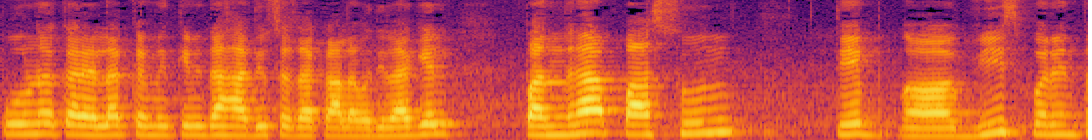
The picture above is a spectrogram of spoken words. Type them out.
पूर्ण करायला कमीत कमी दहा दिवसाचा कालावधी लागेल. पंधरापासून ते वीसपर्यंत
